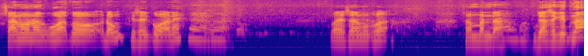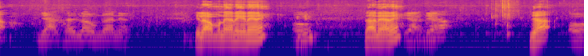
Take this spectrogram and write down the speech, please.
Saan mo nakuha to, Dong? Kisa kuha ni? Na, na, na. Bay, saan mo kuha? Saan banda? Diyan sa gitna? Ya, sa ilaw na niya. Ilaw mo na ini, ini? Oh. Dani, ani? Ya, ya. Ya? Oh.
